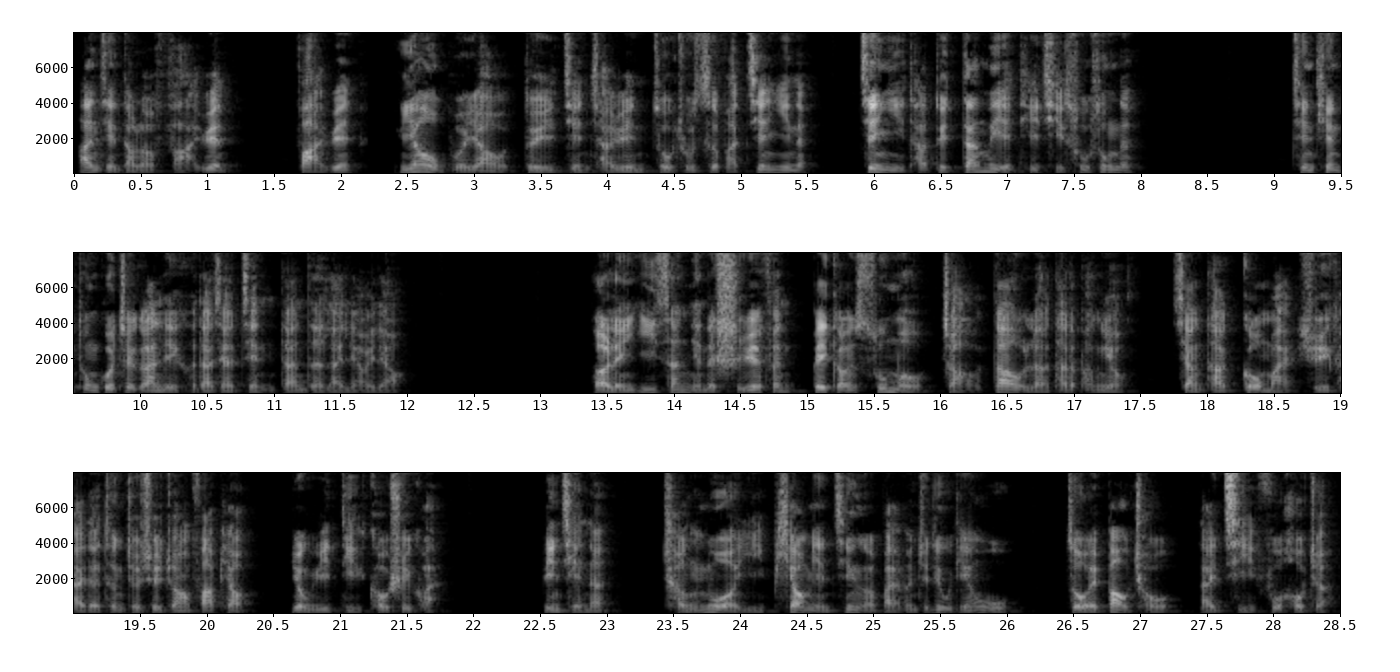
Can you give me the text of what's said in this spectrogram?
案件到了法院，法院要不要对检察院做出司法建议呢？建议他对单位也提起诉讼呢？今天通过这个案例和大家简单的来聊一聊。二零一三年的十月份，被告人苏某找到了他的朋友，向他购买虚开的增值税专用发票，用于抵扣税款，并且呢，承诺以票面金额百分之六点五作为报酬来给付后者。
